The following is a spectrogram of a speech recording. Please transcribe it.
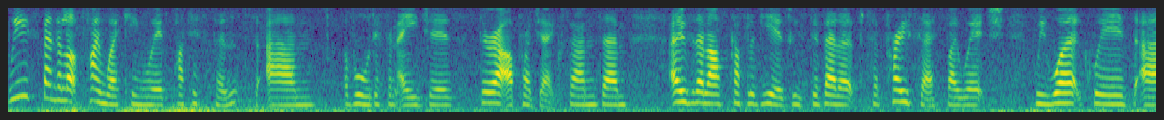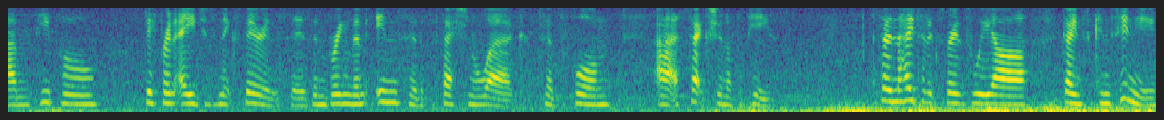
we spend a lot of time working with participants um, of all different ages throughout our projects, and um, over the last couple of years, we've developed a process by which we work with um, people different ages and experiences and bring them into the professional work to perform uh, a section of the piece. So in the hotel experience, we are going to continue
